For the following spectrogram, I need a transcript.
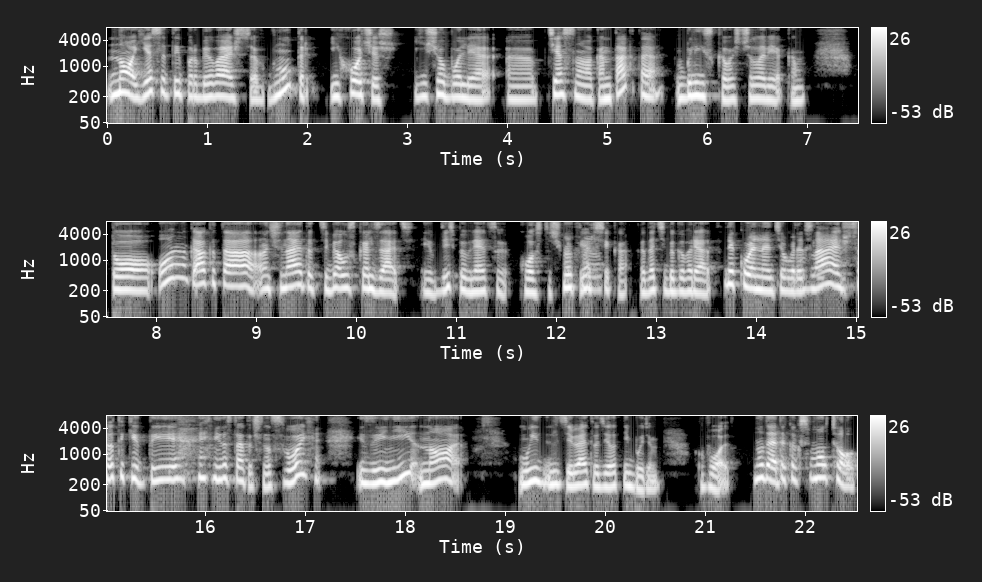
Но если ты пробиваешься внутрь и хочешь еще более э, тесного контакта, близкого с человеком, то он как-то начинает от тебя ускользать. И здесь появляется косточка uh-huh. персика, когда тебе говорят... Прикольная теория. Знаешь, все таки ты недостаточно свой, извини, но мы для тебя этого делать не будем. Вот. Ну да, это как small talk.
